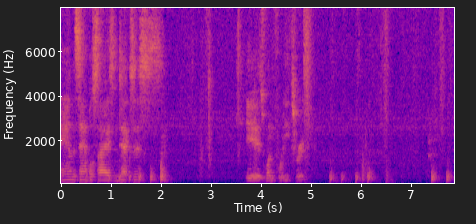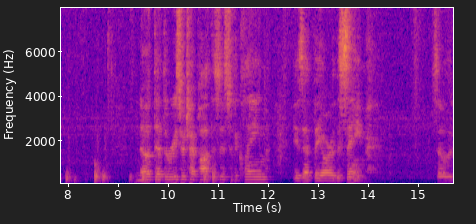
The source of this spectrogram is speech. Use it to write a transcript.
And the sample size in Texas is 143. Note that the research hypothesis or the claim is that they are the same. So the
